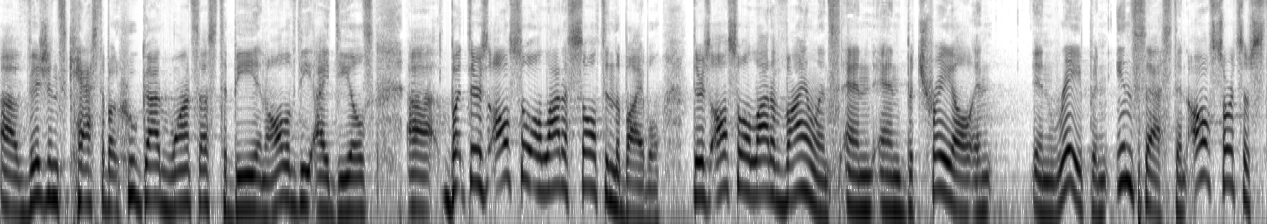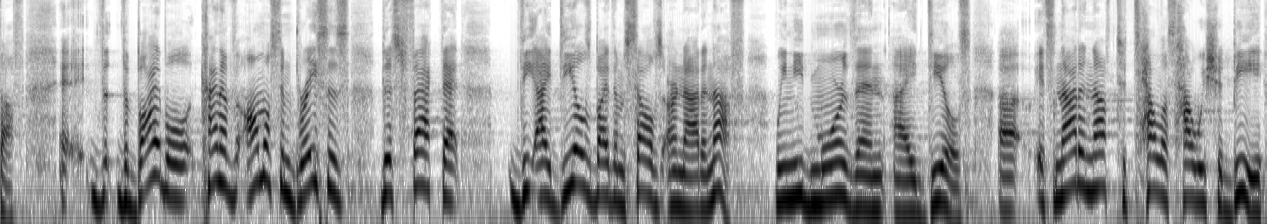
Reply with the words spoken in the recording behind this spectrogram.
uh, visions cast about who God wants us to be and all of the ideals. Uh, but there's also a lot of salt in the Bible. There's also a lot of violence and, and betrayal and and rape and incest and all sorts of stuff. Eh, the, the Bible kind of almost embraces this fact that the ideals by themselves are not enough. We need more than ideals. Uh, it's not enough to tell us how we should be.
